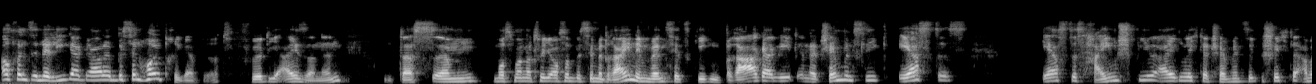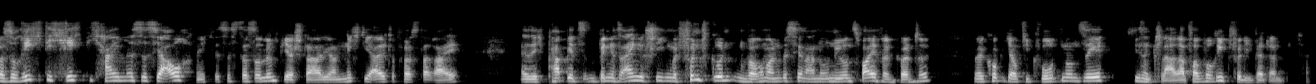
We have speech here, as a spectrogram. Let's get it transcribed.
Auch wenn es in der Liga gerade ein bisschen holpriger wird für die Eisernen. Das ähm, muss man natürlich auch so ein bisschen mit reinnehmen, wenn es jetzt gegen Braga geht in der Champions League. Erstes erstes Heimspiel eigentlich der Champions League-Geschichte, aber so richtig, richtig heim ist es ja auch nicht. Es ist das Olympiastadion, nicht die alte Försterei. Also ich hab jetzt, bin jetzt eingestiegen mit fünf Gründen, warum man ein bisschen an Union zweifeln könnte. Und dann gucke ich auf die Quoten und sehe, sie sind klarer Favorit für die Wettanbieter.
